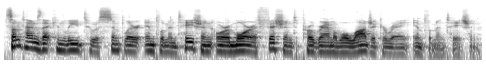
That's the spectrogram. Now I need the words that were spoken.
Sometimes that can lead to a simpler implementation or a more efficient programmable logic array implementation.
